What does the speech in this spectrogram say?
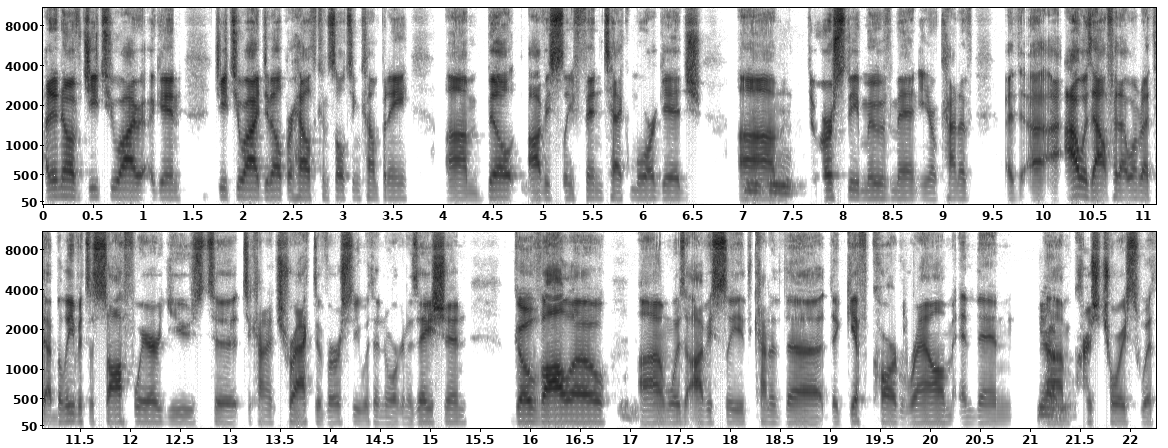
I didn't know if G2I again, G2I developer health consulting company um, built obviously fintech mortgage, um, mm-hmm. diversity movement, you know, kind of uh, I was out for that one, but I, th- I, believe it's a software used to to kind of track diversity within an organization. GoValo um, was obviously kind of the the gift card realm, and then yeah. um, Chris Choice with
